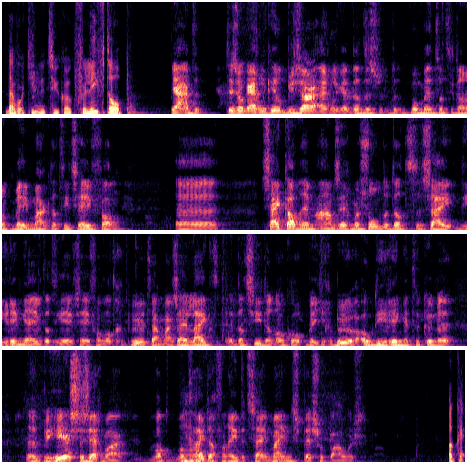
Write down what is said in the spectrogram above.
daar wordt hij natuurlijk ook verliefd op. Ja, het is ook eigenlijk heel bizar eigenlijk. En dat is het moment dat hij dan ook meemaakt dat hij iets heeft van... zij kan hem aan, zeg maar, zonder dat zij die ringen heeft. Dat hij heeft, van wat gebeurt daar. Maar zij lijkt, en dat zie je dan ook al een beetje gebeuren, ook die ringen te kunnen eh, beheersen, zeg maar. Wat, wat Ja. hij dacht van, hé, dat zijn mijn special powers. Oké,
